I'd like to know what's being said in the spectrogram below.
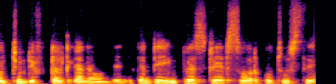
కొంచెం డిఫికల్ట్ గానే ఉంది. ఎందుకంటే ఇంట్రెస్ట్ రేట్స్ వరకు చూస్తే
